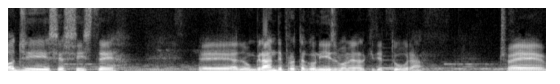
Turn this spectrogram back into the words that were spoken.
Oggi si assiste eh, ad un grande protagonismo nell'architettura, cioè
